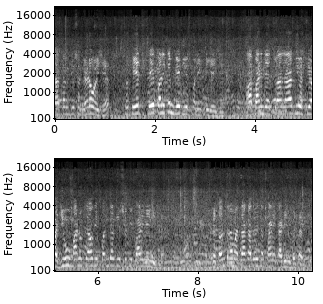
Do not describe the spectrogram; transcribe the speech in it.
સાતમ દિવસે મેળો હોય છે. તો તે તે પાણી કેમ બે દિવસમાં નીકળી જાય છે? આ પાણી ચાર ચાર દિવસ થયા, હજી હું માનું ત્યાં સુધી પંદર દિવસ સુધી પાણી નહીં નીકળે. તો તંત્રમાં તાકાત હોય તો પાણી કાઢીને બતાવી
